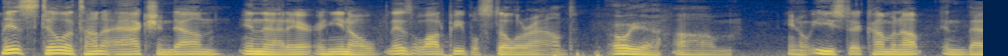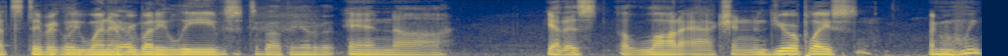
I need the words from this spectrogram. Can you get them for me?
There's still a ton of action down in that area, and you know, there's a lot of people still around. Oh yeah. Um, you know, Easter coming up, and that's typically think- when yeah. everybody leaves. It's about the end of it. and uh, yeah, there's a lot of action. And your place, I mean, we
